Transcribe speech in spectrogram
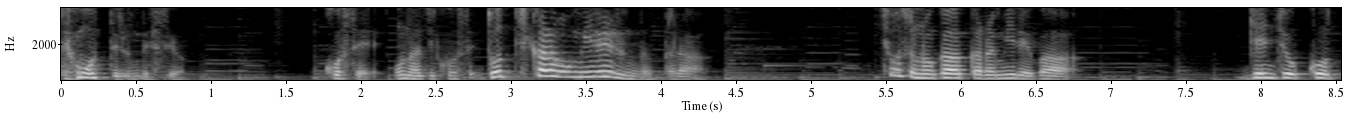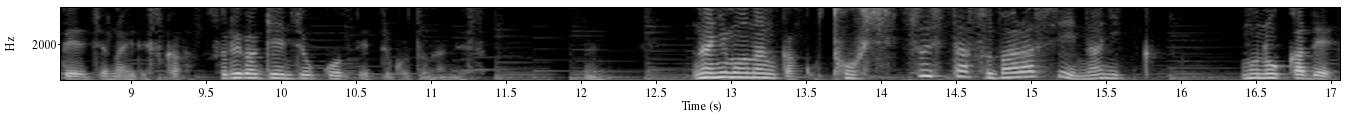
て思ってるんですよ。個性同じ個性どっちからも見れるんだったら長所の側から見れば現状肯定じゃないですか。それが現状肯定ってことなんです。うん。何もなんかこう突出した素晴らしい何かものかで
